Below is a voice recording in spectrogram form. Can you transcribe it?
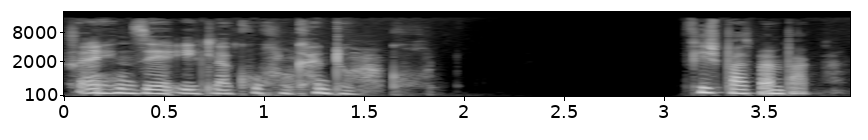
Ist eigentlich ein sehr edler Kuchen, kein dummer Kuchen. Viel Spaß beim Backen.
